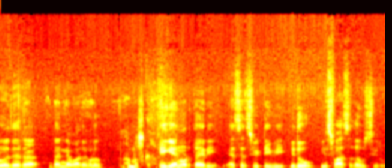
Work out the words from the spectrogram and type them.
ಹೃದಯದ ಧನ್ಯವಾದಗಳು. ನಮಸ್ಕಾರ. ಹೀಗೆ ನೋಡ್ತಾ ಇರಿ S S V T V ಇದು ವಿಶ್ವಾಸದ ಉಸಿರು.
